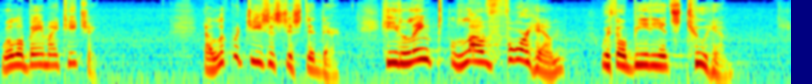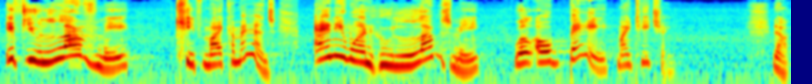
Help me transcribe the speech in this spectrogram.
will obey my teaching. Now, look what Jesus just did there. He linked love for him with obedience to him. If you love me, keep my commands. Anyone who loves me will obey my teaching. Now,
